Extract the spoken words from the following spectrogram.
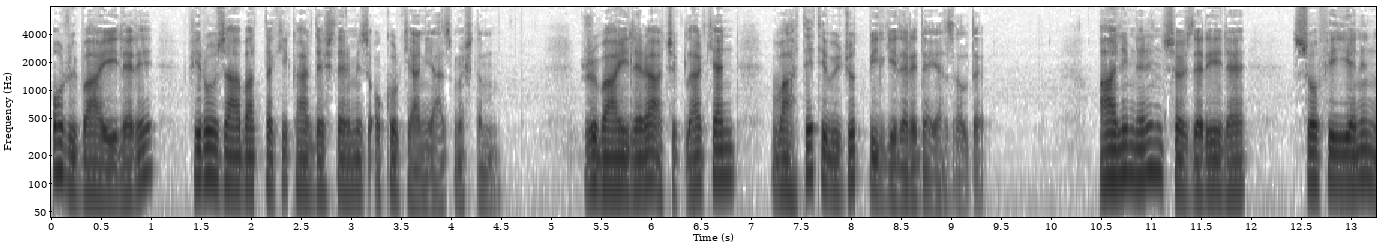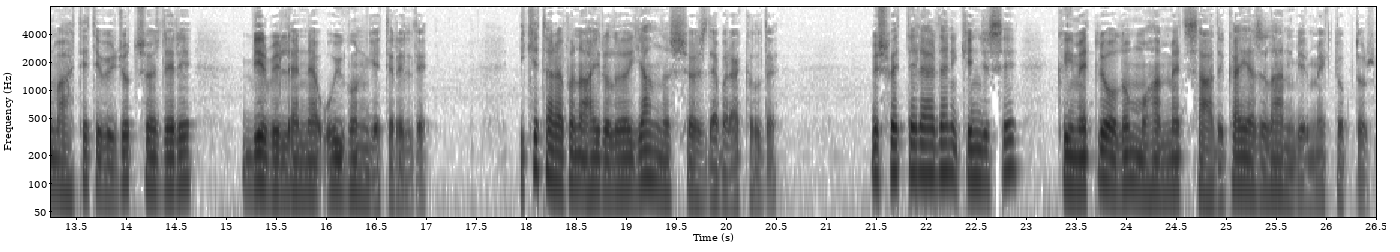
O rübaileri Firuzabad'daki kardeşlerimiz okurken yazmıştım. Rübaileri açıklarken vahdet-i vücut bilgileri de yazıldı. Alimlerin sözleriyle Sofiye'nin vahdet-i vücut sözleri birbirlerine uygun getirildi. İki tarafın ayrılığı yalnız sözde bırakıldı. Müsveddelerden ikincisi kıymetli oğlum Muhammed Sadık'a yazılan bir mektuptur.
